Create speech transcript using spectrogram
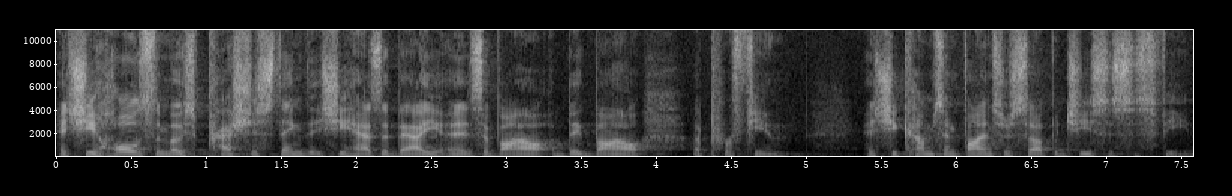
And she holds the most precious thing that she has of value, and it's a vial, a big vial of perfume. And she comes and finds herself at Jesus' feet.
